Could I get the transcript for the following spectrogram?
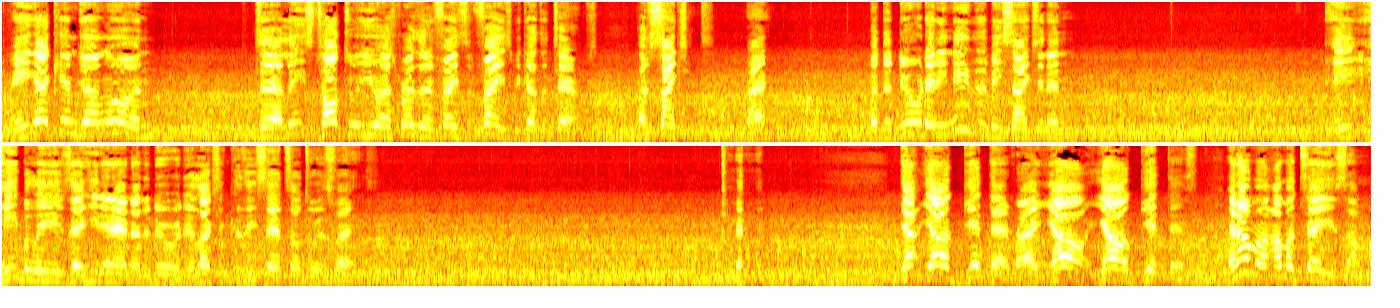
I mean, he got Kim Jong Un to at least talk to a U.S. president face to face because of tariffs, of sanctions, right? But the dude that he needed to be sanctioning, he he believes that he didn't have nothing to do with the election because he said so to his face. y'all, y'all get that, right? Y'all, y'all get this. And I'm gonna, I'm gonna tell you something.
